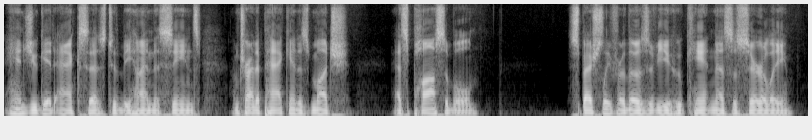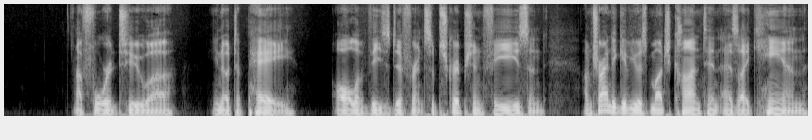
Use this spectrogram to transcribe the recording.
and you get access to the behind the scenes. I'm trying to pack in as much as possible, especially for those of you who can't necessarily afford to, uh, you know, to pay all of these different subscription fees. And I'm trying to give you as much content as I can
